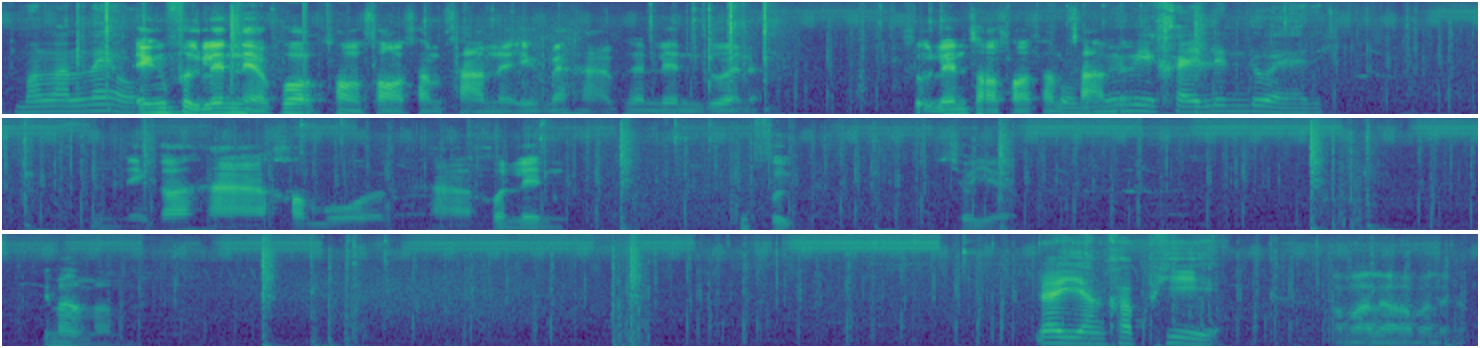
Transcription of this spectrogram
ลับมาลันแล้วเองฝึกเล่นเนี่ยพวกสองสองสามสามเนี่ยเองไม่หาเพื่อนเล่นด้วยเนี่ยฝึกเล่นสองสองสามผมสามไม่เนี่ยมีใครเล่นด้วยอะดิเองก็หาคอมมูหาคนเล่น ฝึกช่วยเยอะที่มามาได้ยังครับพี่เอามาแล้วครับมาเลยครับ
